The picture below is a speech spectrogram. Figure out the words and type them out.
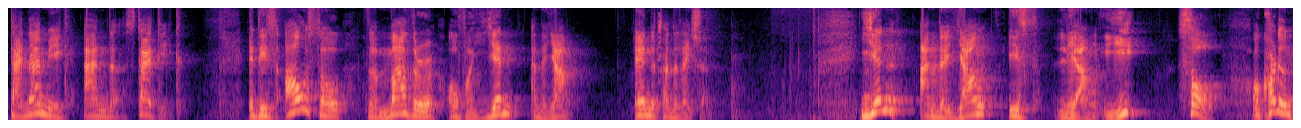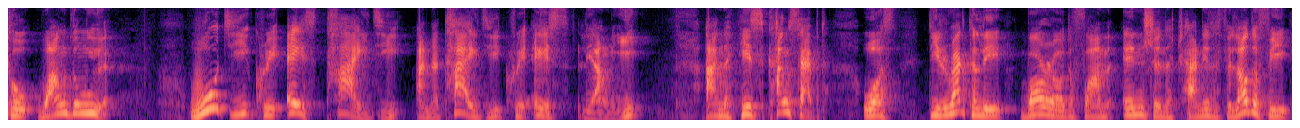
dynamic and static. It is also the mother of yin and yang. End translation. Yin and Yang is Liang Yi. So, according to Wang Zongyue, Wu Ji creates Tai Ji and Tai Ji creates Liang Yi. And his concept was directly borrowed from ancient Chinese philosophy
